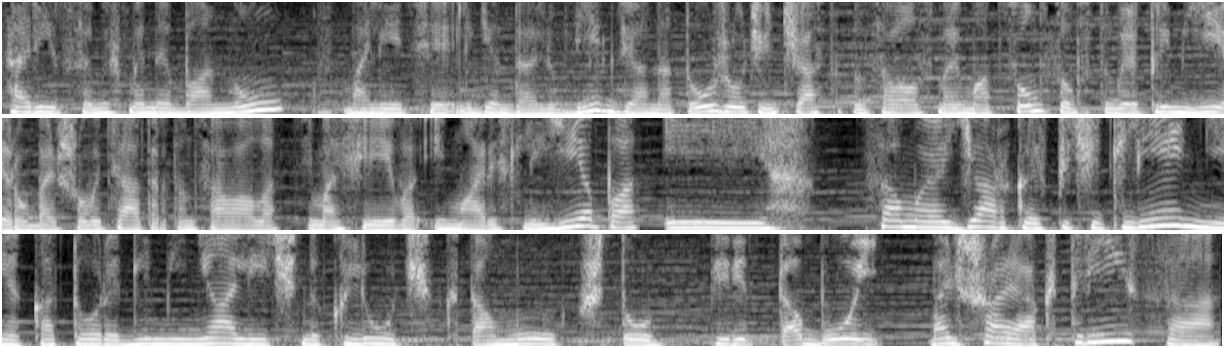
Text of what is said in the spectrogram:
царица Мехмене Бану в балете «Легенда о любви», где она тоже очень часто танцевала с моим отцом. Собственно говоря, премьеру Большого театра танцевала Тимофеева и Марис Лиепа. И самое яркое впечатление, которое для меня лично ключ к тому, что перед тобой большая актриса,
